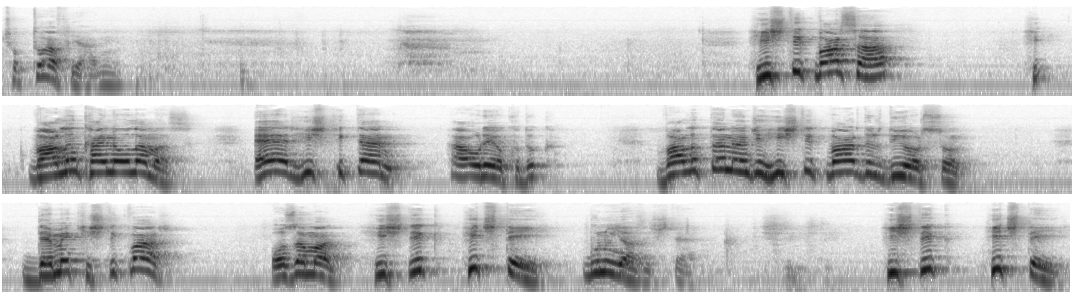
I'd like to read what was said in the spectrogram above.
Çok tuhaf yani. Hiçlik varsa varlığın kaynağı olamaz. Eğer hiçlikten ha oraya okuduk. Varlıktan önce hiçlik vardır diyorsun. Demek hiçlik var. O zaman hiçlik hiç değil. Bunu yaz işte. Hiçlik hiç değil.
